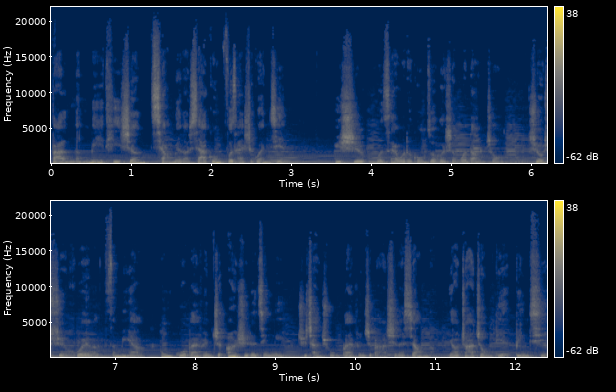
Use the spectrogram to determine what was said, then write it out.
把能力提升，巧妙的下功夫才是关键。于是我在我的工作和生活当中，就学会了怎么样通过百分之二十的精力去产出百分之八十的效能。要抓重点，并且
